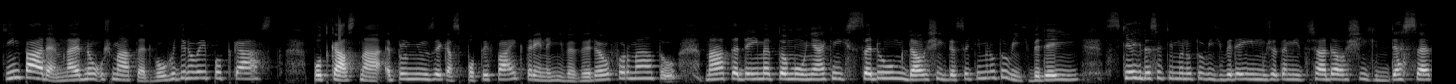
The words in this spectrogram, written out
Tím pádem najednou už máte dvouhodinový podcast, podcast na Apple Music a Spotify, který není ve videoformátu, máte, dejme tomu, nějakých sedm dalších desetiminutových videí. Z těch desetiminutových videí můžete mít třeba dalších 10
